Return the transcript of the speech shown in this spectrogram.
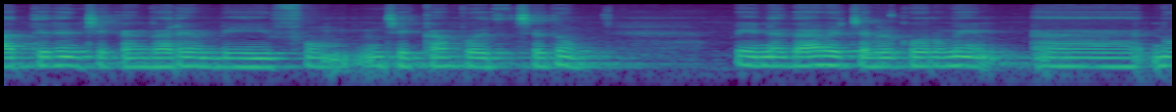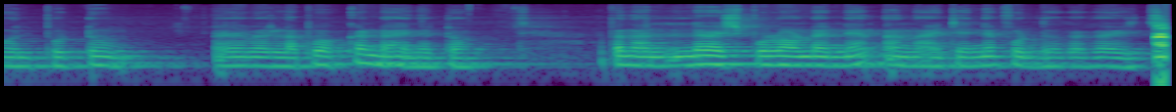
പത്തിരിയും ചിക്കൻ കറിയും ബീഫും ചിക്കൻ പൊരിച്ചതും പിന്നെ ഇതാ വെജിറ്റബിൾ കുറുമയും നൂൽപുട്ടും വെള്ളപ്പും ഒക്കെ ഉണ്ടായിരുന്നു കേട്ടോ അപ്പോൾ നല്ല വിശപ്പുള്ളതുകൊണ്ട് തന്നെ നന്നായിട്ട് തന്നെ ഫുഡൊക്കെ കഴിച്ചു.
